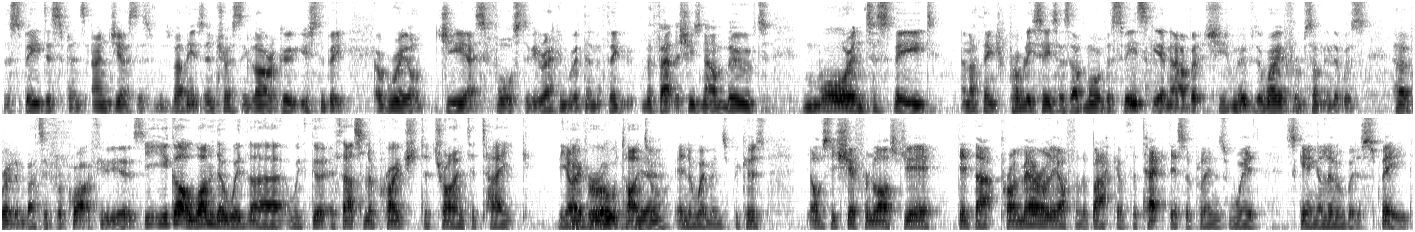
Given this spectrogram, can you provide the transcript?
the speed disciplines and GS disciplines. But I think it's interesting. Lara Gut used to be a real GS force to be reckoned with, and I think the fact that she's now moved more into speed, and I think she probably sees herself more of a speed skier now, but she's moved away from something that was her bread and butter for quite a few years. You, you got to wonder with uh, with Gut if that's an approach to trying to take the overall, Overall, title in the women's because obviously Shiffrin last year did that primarily off of the back of the tech disciplines with skiing a little bit of speed,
